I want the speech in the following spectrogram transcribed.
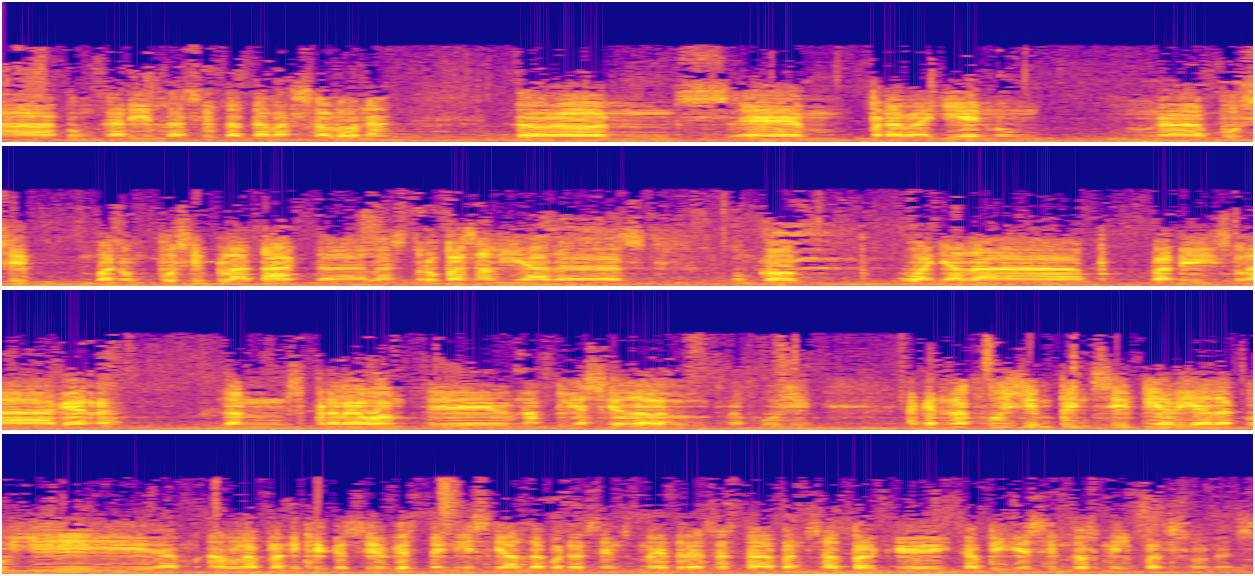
ha conquerit la ciutat de Barcelona doncs eh, preveient un, una possible, bueno, un possible atac de les tropes aliades un cop guanyada per ells la guerra doncs preveuen fer una ampliació del refugi. Aquest refugi en principi havia d'acollir en la planificació aquesta inicial de 400 metres estava pensat perquè hi capiguessin 2.000 persones.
